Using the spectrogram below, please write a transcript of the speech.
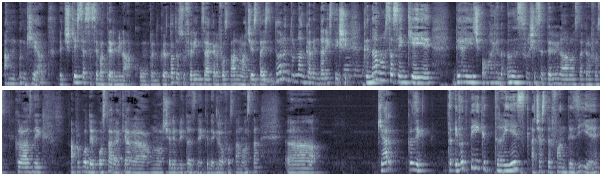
am încheiat. Deci chestia asta se va termina acum, pentru că toată suferința aia care a fost anul acesta este doar într-un an calendaristic și Da, da, da. când anul ăsta se încheie, de aici, oh my god, în sfârșit se termină anul ăsta care a fost groaznic. Apropo de postarea chiar a unor celebrități de cât de greu a fost anul ăsta, uh, chiar, cum zic, t- îi văd pe ei că trăiesc această fantezie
